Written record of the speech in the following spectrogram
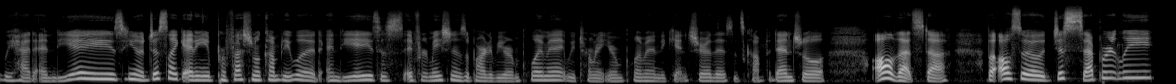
we had NDAs, you know, just like any professional company would. NDAs is information is a part of your employment. We terminate your employment. You can't share this, it's confidential, all of that stuff. But also, just separately,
